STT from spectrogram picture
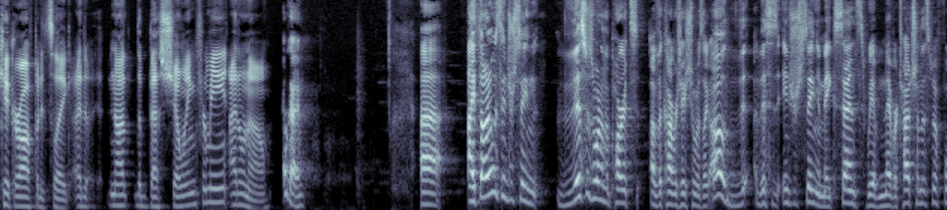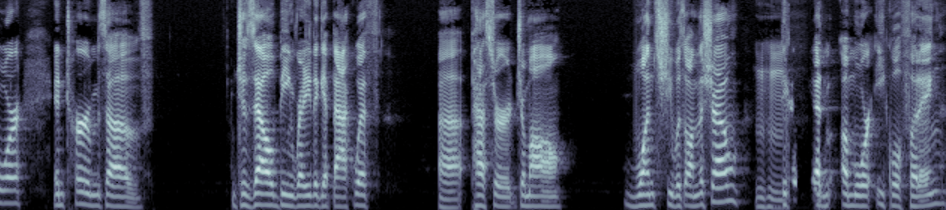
kick her off but it's like I not the best showing for me i don't know okay. Uh, I thought it was interesting. This was one of the parts of the conversation was like, oh, th- this is interesting. It makes sense. We have never touched on this before in terms of Gizelle being ready to get back with uh, Pastor Jamal once she was on the show hmm because she had a more equal footing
